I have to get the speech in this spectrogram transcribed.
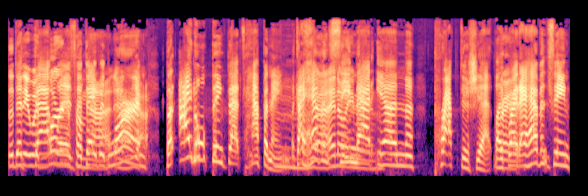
That, that they would that learn was, from that they would and learn. yeah. Mm, But I don't think that's happening. like I haven't I seen that mean. in practice yet. Like Right. right. I haven't seen.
